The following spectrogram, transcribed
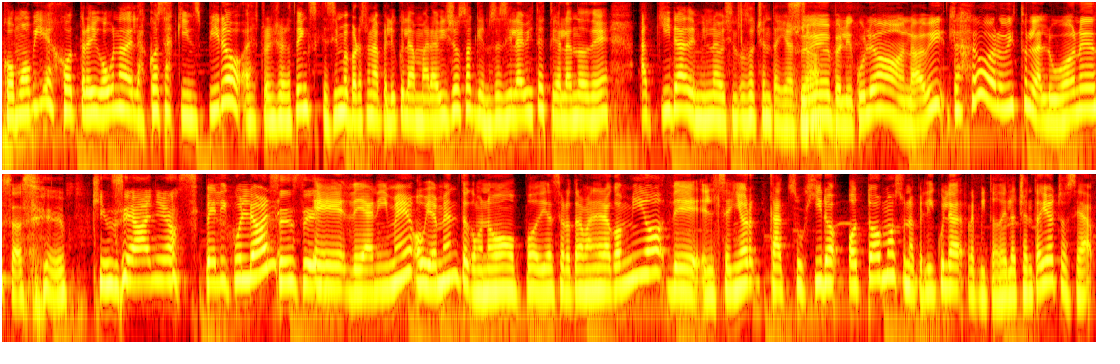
Como viejo, traigo una de las cosas que inspiró a Stranger Things, que sí me parece una película maravillosa, que no sé si la viste, estoy hablando de Akira de 1988. Sí, peliculón. La, vi, la debo haber visto en la Lugones hace 15 años. Peliculón Sí, sí. eh, de anime, obviamente, como no podía ser de otra manera conmigo, del señor Katsuhiro Otomo. Es una película, repito, del 88, o sea,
